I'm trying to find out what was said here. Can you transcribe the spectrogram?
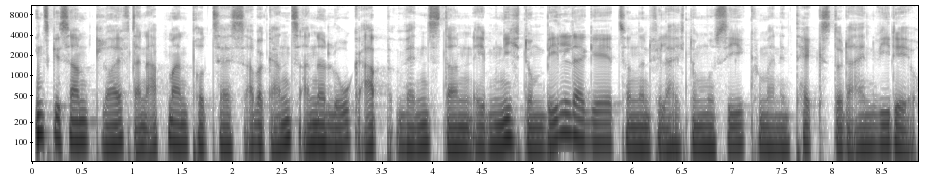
Insgesamt läuft ein Abmahnprozess aber ganz analog ab, wenn es dann eben nicht um Bilder geht, sondern vielleicht um Musik, um einen Text oder ein Video.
